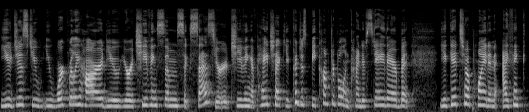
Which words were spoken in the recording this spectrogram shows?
you just you you work really hard, you you're achieving some success, you're achieving a paycheck, you could just be comfortable and kind of stay there, but you get to a point and I think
